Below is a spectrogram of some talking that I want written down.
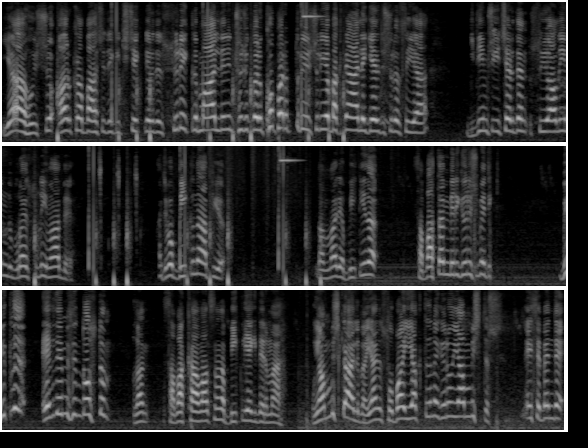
Yahu şu arka bahçedeki çiçekleri de sürekli mahallenin çocukları koparıp duruyor. Şuraya bak ne hale geldi şurası ya. Gideyim şu içeriden suyu alayım da burayı sulayayım abi. Acaba bıyıklı ne yapıyor? Lan var ya bıyıklıyı da sabahtan beri görüşmedik. Bıyıklı evde misin dostum? Lan sabah kahvaltısına da bıyıklıya giderim ha. Uyanmış galiba. Yani sobayı yaktığına göre uyanmıştır. Neyse ben de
